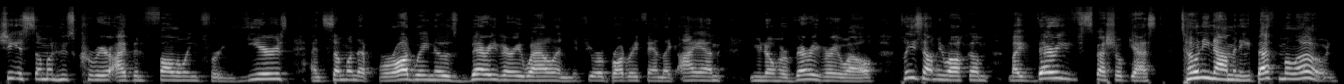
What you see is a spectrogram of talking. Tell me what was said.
She is someone whose career I've been following for years and someone that Broadway knows very, very well. And if you're a Broadway fan like I am, you know her very, very well. Please help me welcome my very special guest, Tony nominee Beth Malone.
